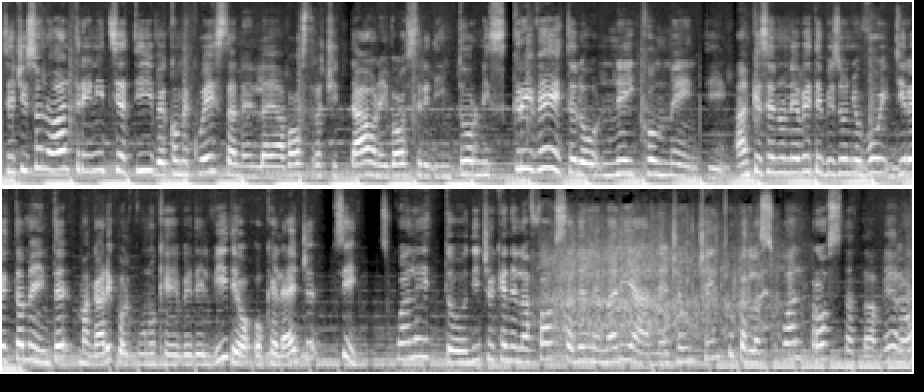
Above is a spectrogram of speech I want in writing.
Se ci sono altre iniziative come questa nella vostra città o nei vostri dintorni, scrivetelo nei commenti. Anche se non ne avete bisogno voi direttamente, magari qualcuno che vede il video o che legge, sì. Squaletto dice che nella fossa delle Marianne c'è un centro per la squal prostata, vero?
